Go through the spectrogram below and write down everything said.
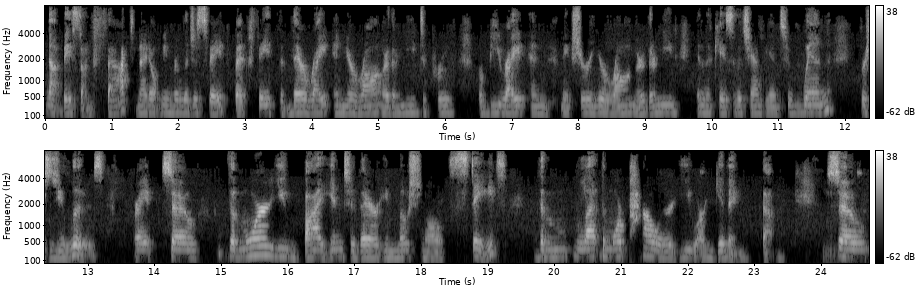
not based on fact. And i don't mean religious faith but faith that they're right and you're wrong or their need to prove or be right and make sure you're wrong or their need in the case of a champion to win versus you lose, right? So the more you buy into their emotional state, the let the more power you are giving them. Mm. So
